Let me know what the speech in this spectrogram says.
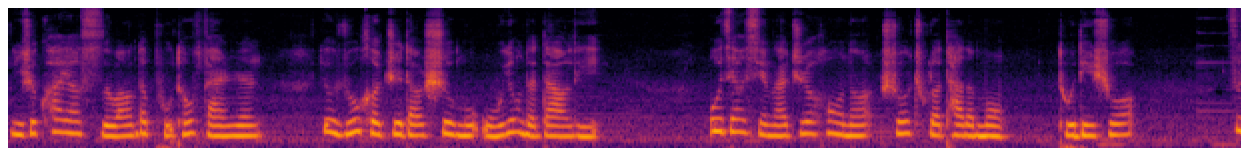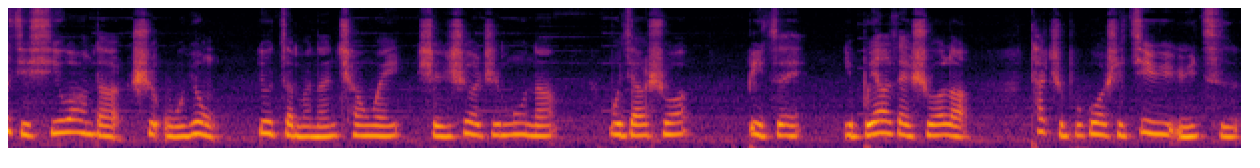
你是快要死亡的普通凡人，又如何知道树木无用的道理？木匠醒来之后呢，说出了他的梦。徒弟说，自己希望的是无用，又怎么能成为神社之木呢？木匠说：“闭嘴，你不要再说了。他只不过是觊觎于此。”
